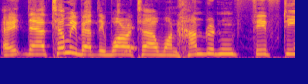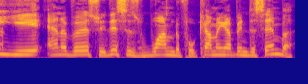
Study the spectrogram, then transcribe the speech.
Uh, now, tell me about the Waratah 150 year anniversary. This is wonderful, coming up in December.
